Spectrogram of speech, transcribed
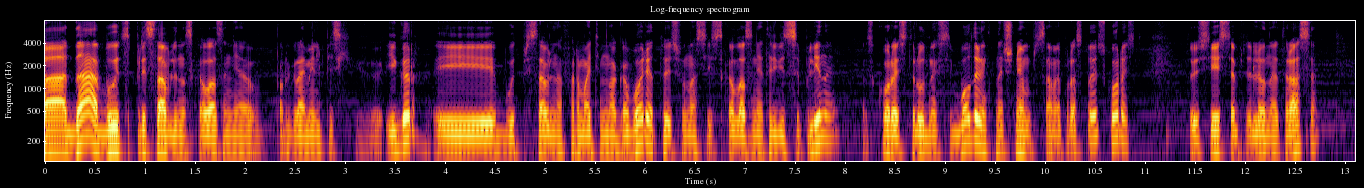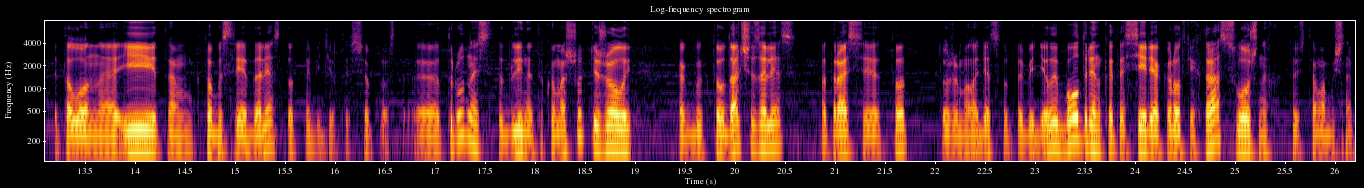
А, да, будет представлено скалолазание в программе Олимпийских игр и будет представлено в формате многоборья. То есть у нас есть скалолазание три дисциплины. Скорость, трудность и болдеринг. Начнем с самой простой скорость. То есть есть определенная трасса эталонная, и там кто быстрее долез, тот победил. То есть все просто. Э, трудность — это длинный такой маршрут тяжелый. Как бы кто дальше залез по трассе, тот тоже молодец, тот победил. И болдеринг — это серия коротких трасс, сложных, то есть там обычно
